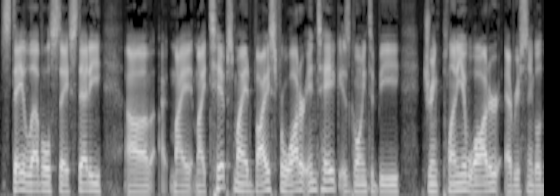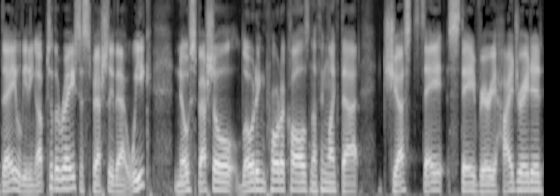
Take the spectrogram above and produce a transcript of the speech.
Stay level, stay steady. Uh, my, my tips, my advice for water intake is going to be drink plenty of water every single day leading up to the race, especially that week. No special loading protocols, nothing like that. Just stay stay very hydrated.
